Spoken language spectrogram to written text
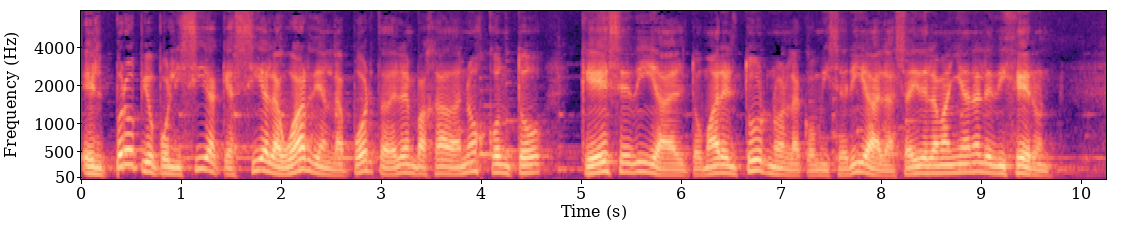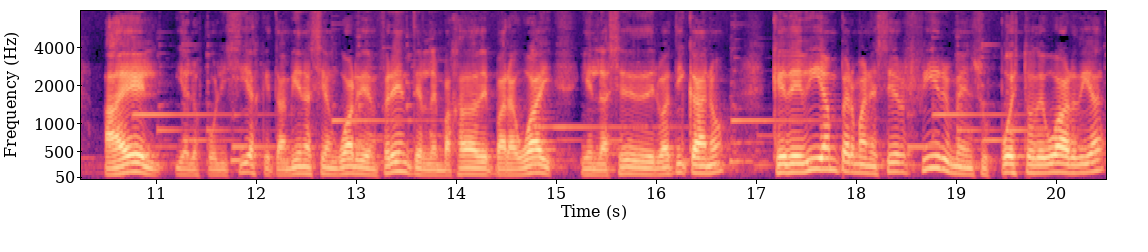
el propio policía que hacía la guardia en la puerta de la embajada nos contó que ese día, al tomar el turno en la comisaría a las 6 de la mañana, le dijeron a él y a los policías que también hacían guardia enfrente en la embajada de Paraguay y en la sede del Vaticano, que debían permanecer firmes en sus puestos de guardia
